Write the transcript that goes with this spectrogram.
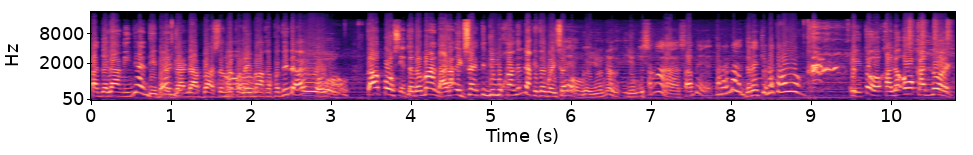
padalangin niyan, di ba? Naglalabasan na pala yung mga kapatid. ah. Oo. Oo. Tapos, ito naman. Parang excited yung mukha nila. Kita ba isa? Oo, yun na. Yung isa nga, sabi, tara na, diretso na tayo. ito, Caloocan North.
